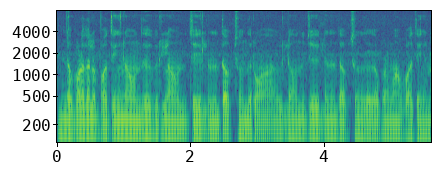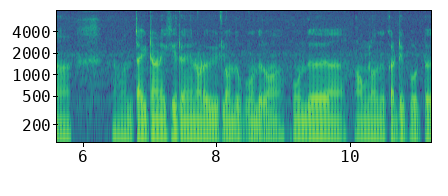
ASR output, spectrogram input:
இந்த படத்தில் பார்த்தீங்கன்னா வந்து வில்லன் வந்து ஜெயில்லேருந்து தப்பிச்சு வந்துடுவான் வில்லன் வந்து ஜெயிலேருந்து தப்பிச்சு வந்ததுக்கப்புறமா பார்த்தீங்கன்னா நம்ம வந்து டைட்டானிக் ஹீரோயினோட வீட்டில் வந்து பூந்துடுவான் பூந்து அவங்கள வந்து கட்டி போட்டு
